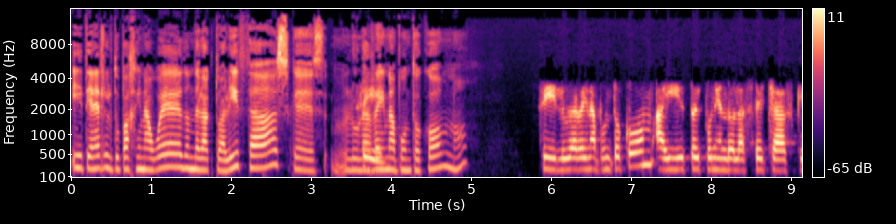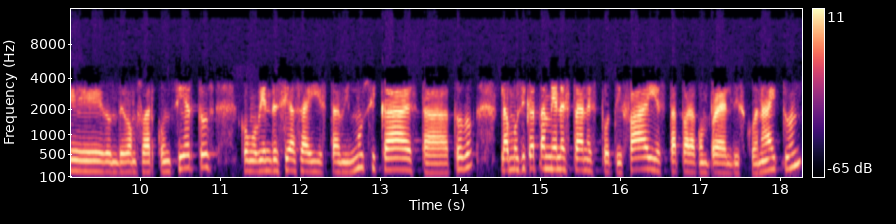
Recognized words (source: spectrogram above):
Y tienes tu página web donde la actualizas, que es lulareina.com, ¿no? Sí, ludareina.com, ahí estoy poniendo las fechas que donde vamos a dar conciertos. Como bien decías, ahí está mi música, está todo. La música también está en Spotify, está para comprar el disco en iTunes.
